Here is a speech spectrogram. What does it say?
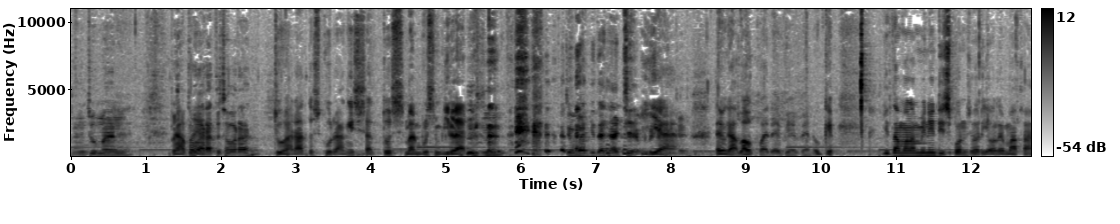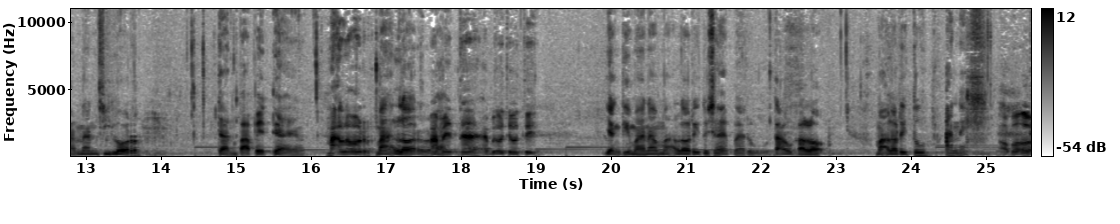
Yang cuman berapa ya? 200 orang, 200 kurangi 199 cuman kita saja. iya. tapi nggak apa-apa deh biar oke. Kita malam ini disponsori oleh makanan cilor dan papeda ya. Maklor, maklor Ma- Papeda, OT-OT. yang di mana maklor itu saya baru tahu kalau maklor itu aneh. Apa?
